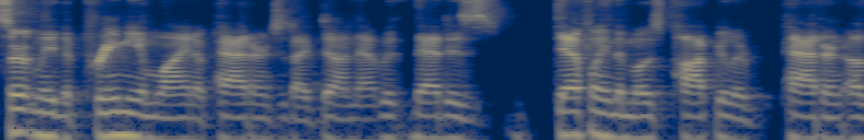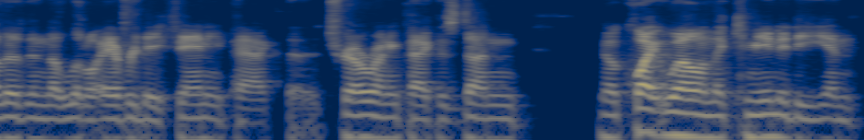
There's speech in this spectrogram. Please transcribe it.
certainly the premium line of patterns that I've done. That that is definitely the most popular pattern, other than the little everyday fanny pack. The trail running pack has done you know quite well in the community, and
